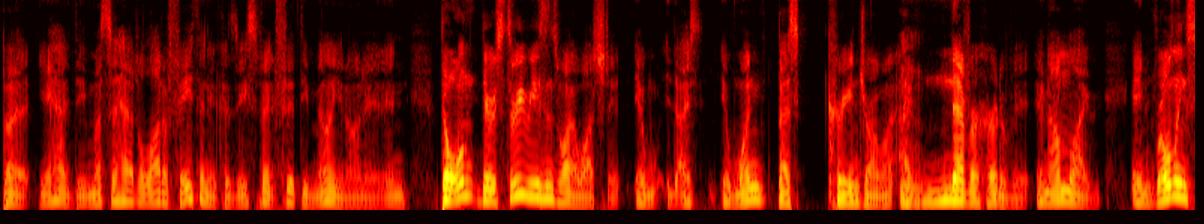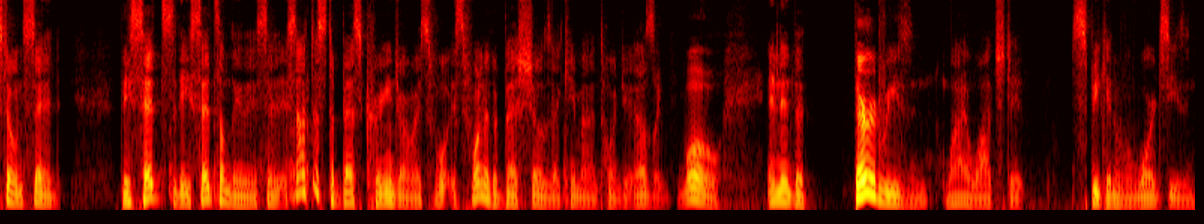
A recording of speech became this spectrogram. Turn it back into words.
But yeah, they must have had a lot of faith in it because they spent fifty million on it. And the only there's three reasons why I watched it. It I, it won best Korean drama. I've mm. never heard of it, and I'm like, and Rolling Stone said. They said they said something. They said it's not just the best Korean drama. It's one- it's one of the best shows that came out in 20. I was like, whoa! And then the third reason why I watched it, speaking of award season,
